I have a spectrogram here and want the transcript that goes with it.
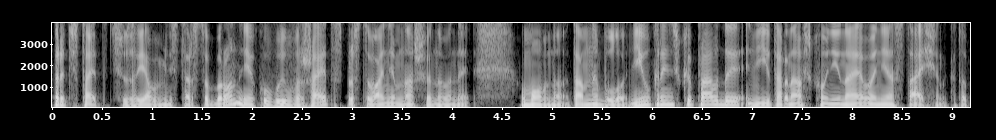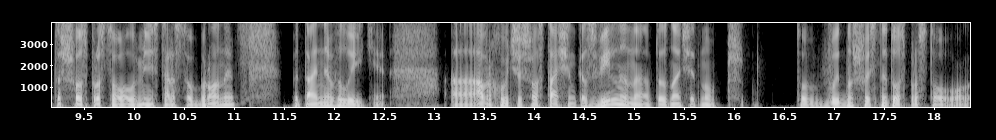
перечитайте цю заяву Міністерства оборони, яку ви вважаєте спростуванням нашої новини. Умовно, там не було ні української правди, ні Тарнавського, ні Наєва, ні Астащенка. Тобто, що спростовувало Міністерство оборони, питання великі. А враховуючи, що Астащенка звільнена, то значить, ну. То видно, щось не то спростовували.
